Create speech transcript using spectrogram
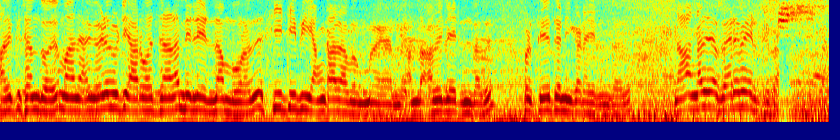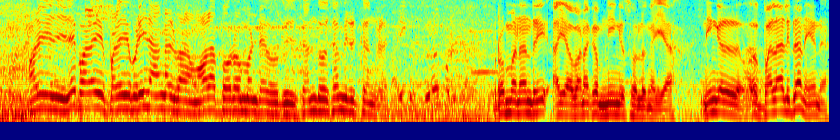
அதுக்கு சந்தோஷம். அந்த எழுநூற்றி அறுபத்தி நாலாம் நிலையில் தான் போகிறது சிடிபி அங்கால அந்த அதில் இருந்தது. ஒரு தேத்தனி கடை இருந்தது. நாங்கள் வரவேற்கிறோம். பழைய நிலை பழைய பழையபடி நாங்கள் வா- வாழப் போகிறோம்ன்ற ஒரு சந்தோஷம் இருக்கு எங்களுக்கு. ரொம்ப நன்றி. ஐயா வணக்கம். நீங்கள் சொல்லுங்கள் ஐயா. நீங்கள் பலாலி தானே என்ன?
